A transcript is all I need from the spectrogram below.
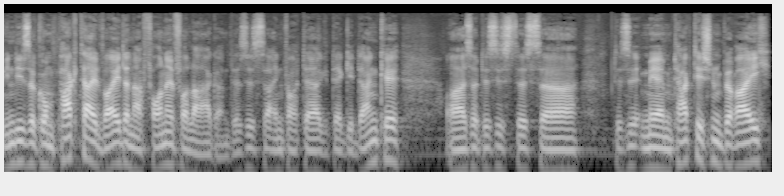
in dieser Kompaktheit weiter nach vorne verlagern. Das ist einfach der, der Gedanke. Also das ist das, äh, das ist mehr im taktischen Bereich.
